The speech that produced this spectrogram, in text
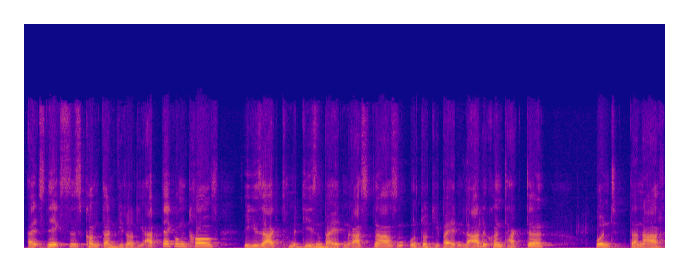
Als nächstes kommt dann wieder die Abdeckung drauf. Wie gesagt, mit diesen beiden Rastnasen unter die beiden Ladekontakte und danach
